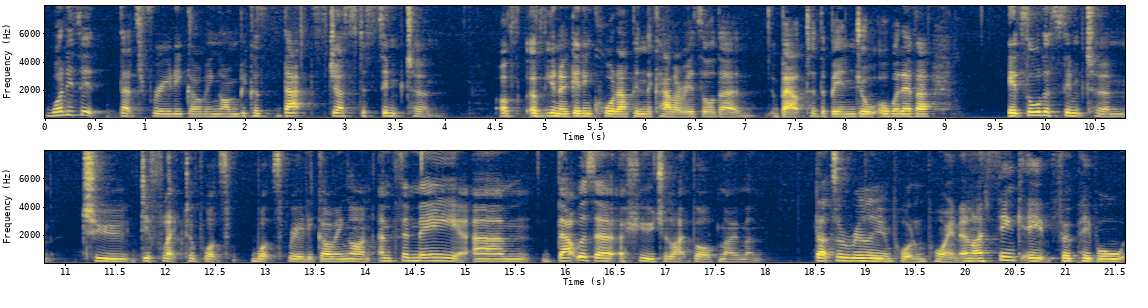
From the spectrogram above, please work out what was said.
what is it that's really going on? Because that's just a symptom of, of you know, getting caught up in the calories or the about to the binge or, or whatever. It's all a symptom to deflect of what's what's really going on. And for me, um, that was a, a, huge light bulb moment. That's a really important point, and I think for people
